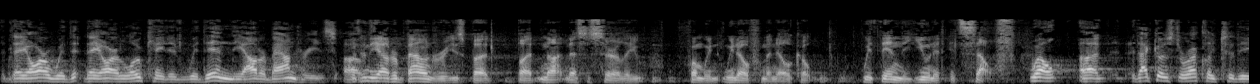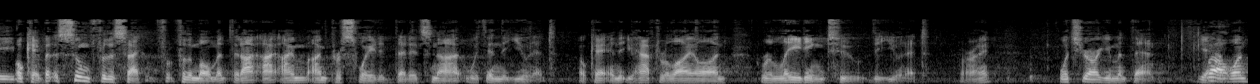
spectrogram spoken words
they are with, they are located within the outer boundaries. Of, within the outer boundaries, but but not necessarily from we, we know from ANILCA within the unit itself. Well, uh, that goes directly to the. Okay, but assume for the sec, for, for the moment that I, I, I'm I'm persuaded that it's not within the unit. Okay, and that you have to rely on relating to the unit. All right. What's your argument then? You well, have one.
